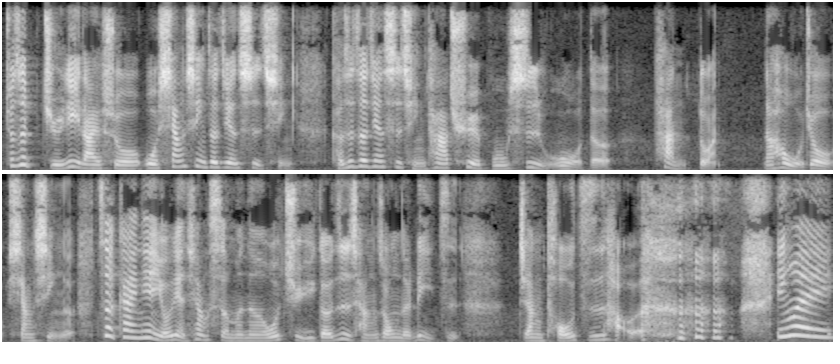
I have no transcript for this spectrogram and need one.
就是举例来说，我相信这件事情，可是这件事情它却不是我的判断。然后我就相信了，这概念有点像什么呢？我举一个日常中的例子，讲投资好了，因为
